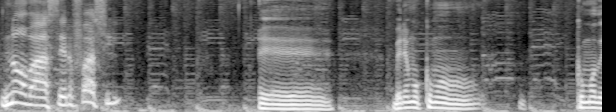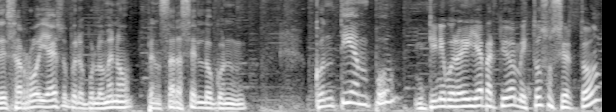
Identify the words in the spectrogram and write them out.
No va a ser fácil. Eh, veremos cómo, cómo desarrolla eso, pero por lo menos pensar hacerlo con, con tiempo. Tiene por ahí ya partido amistoso, ¿cierto?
